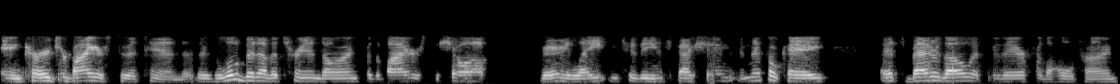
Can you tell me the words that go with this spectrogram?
encourage your buyers to attend. There's a little bit of a trend on for the buyers to show up very late into the inspection, and that's okay. It's better though if they're there for the whole time.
